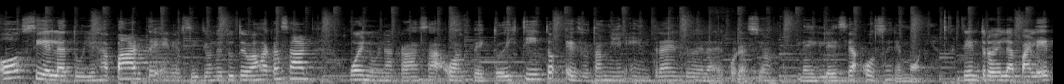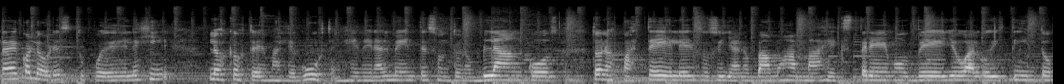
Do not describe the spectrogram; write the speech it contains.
o si la tuya es aparte en el sitio donde tú te vas a casar o en una casa o aspecto distinto, eso también entra dentro de la decoración, la iglesia o ceremonia. Dentro de la paleta de colores tú puedes elegir los que a ustedes más les gusten. Generalmente son tonos blancos, tonos pasteles o si ya nos vamos a más extremos, bello, algo distinto,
